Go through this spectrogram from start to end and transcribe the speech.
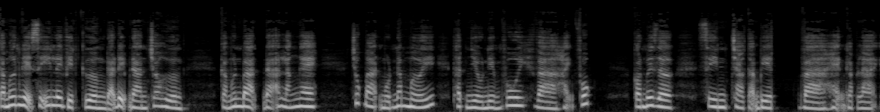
Cảm ơn nghệ sĩ Lê Việt Cường đã đệm đàn cho Hường. Cảm ơn bạn đã lắng nghe. Chúc bạn một năm mới thật nhiều niềm vui và hạnh phúc. Còn bây giờ, xin chào tạm biệt và hẹn gặp lại.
